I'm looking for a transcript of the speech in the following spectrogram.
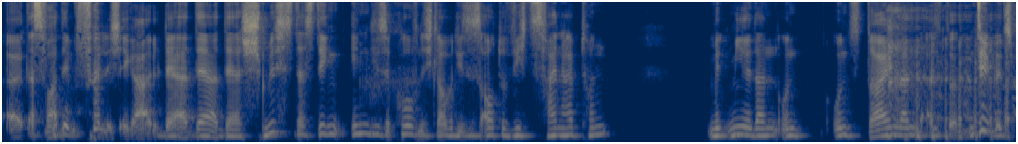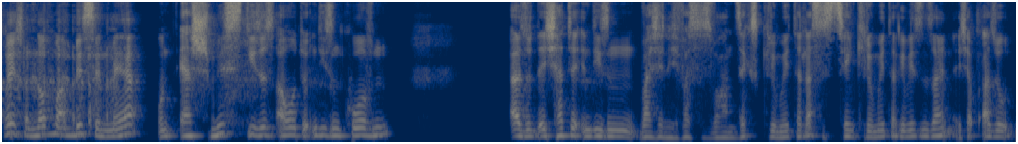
Äh, Das war dem völlig egal. Der, der, der schmiss das Ding in diese Kurven. Ich glaube, dieses Auto wiegt zweieinhalb Tonnen. Mit mir dann und uns dreien dann, also dementsprechend noch mal ein bisschen mehr. Und er schmiss dieses Auto in diesen Kurven. Also ich hatte in diesen, weiß ich nicht, was es waren, sechs Kilometer, lass es zehn Kilometer gewesen sein. Ich habe also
